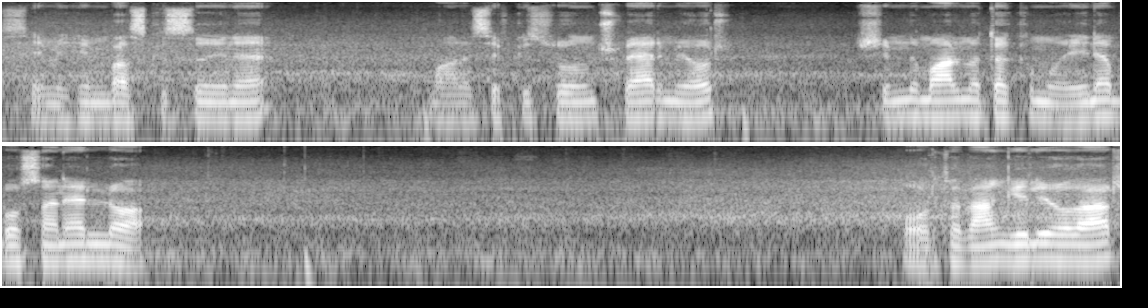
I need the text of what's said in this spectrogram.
Semih'in baskısı yine maalesef ki sonuç vermiyor. Şimdi Malmö takımı yine Bosanello. Ortadan geliyorlar.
